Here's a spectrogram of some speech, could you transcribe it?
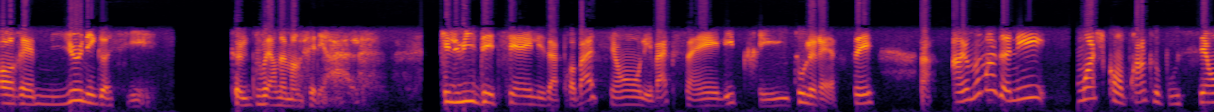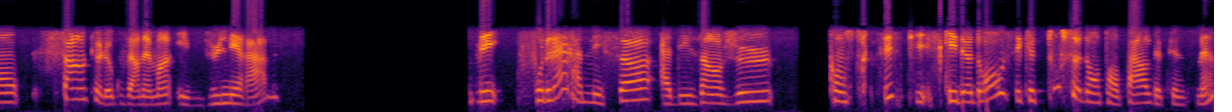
aurait mieux négocié que le gouvernement fédéral, qui lui détient les approbations, les vaccins, les prix, tout le reste. À à un moment donné, moi, je comprends que l'opposition sent que le gouvernement est vulnérable, mais il faudrait ramener ça à des enjeux constructifs. Puis ce qui est de drôle, c'est que tout ce dont on parle depuis une semaine,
